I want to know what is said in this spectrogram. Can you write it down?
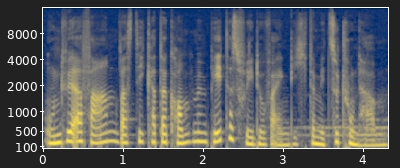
Und wir erfahren, was die Katakomben im Petersfriedhof eigentlich damit zu tun haben.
